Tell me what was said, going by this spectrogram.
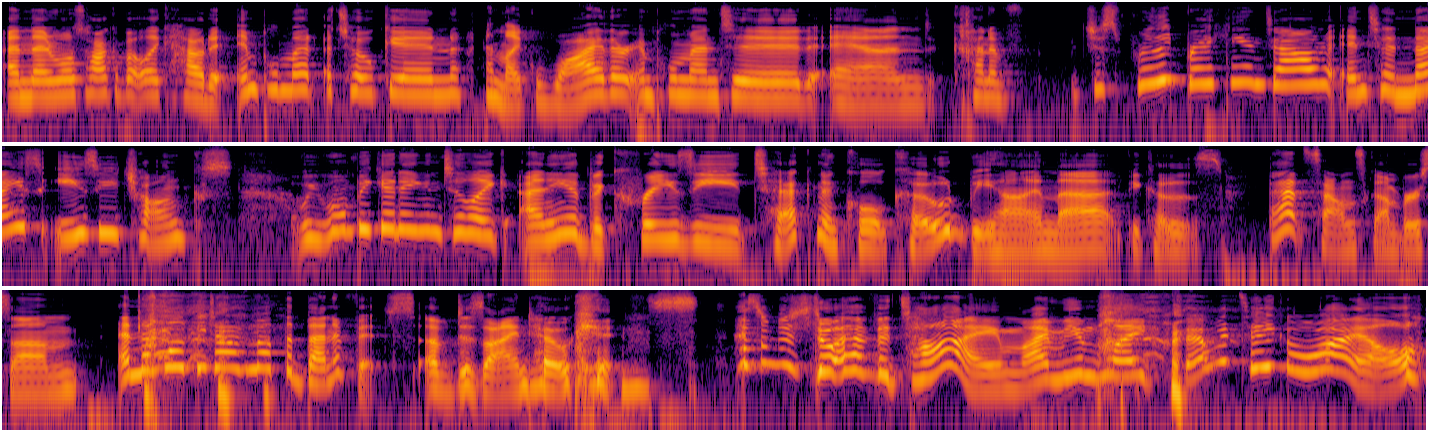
And then we'll talk about like how to implement a token and like why they're implemented and kind of just really breaking it down into nice, easy chunks. We won't be getting into like any of the crazy technical code behind that because that sounds cumbersome. And then we'll be talking about the benefits of design tokens. I just don't have the time. I mean, like, that would take a while.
